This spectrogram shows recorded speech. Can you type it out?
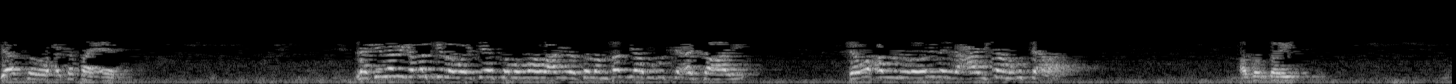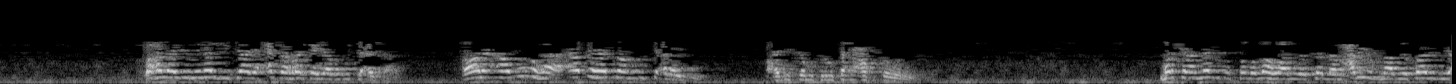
dee agtooda waxay ka tahay ceeb laakiin nabiga markii la weydiiyey sala allahu alayh wasalam dad yaad ugu jeceshahay dee waxa uu yihi ooridayda caaishaan ugu jeclahay. Adoday waxa la yidhi min arijaali xagga ragga yaad ugu jeceshahay. Qaala abuuha aabaheed baan ugu jeclay bu xadiiska muslim saxiixa ku soo wariyey markaa nabigu sal allahu alayh wasalam caliy bna abi aalib iyo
